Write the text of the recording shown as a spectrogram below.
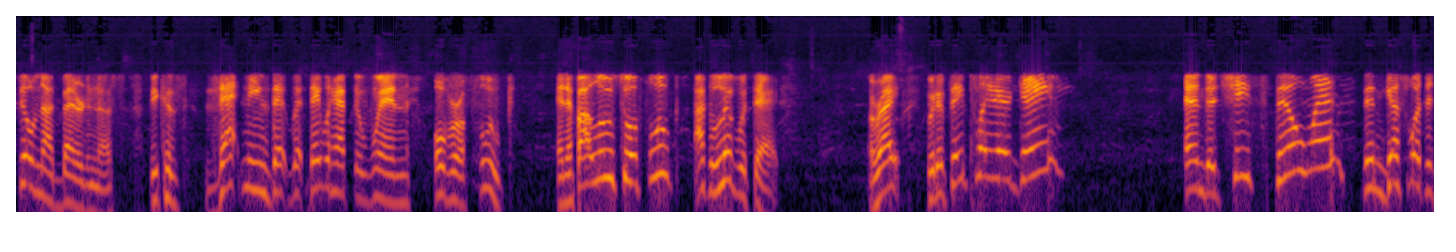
still not better than us because that means that they would have to win over a fluke. And if I lose to a fluke, I can live with that. All right? But if they play their game and the Chiefs still win, then guess what? The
